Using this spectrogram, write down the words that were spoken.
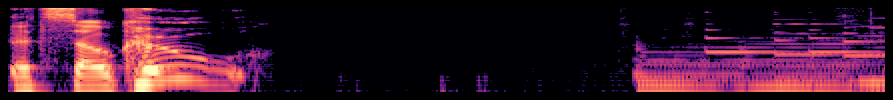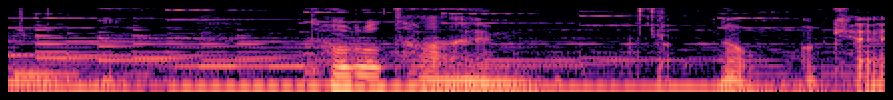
It's so cool. Total time. No, okay.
